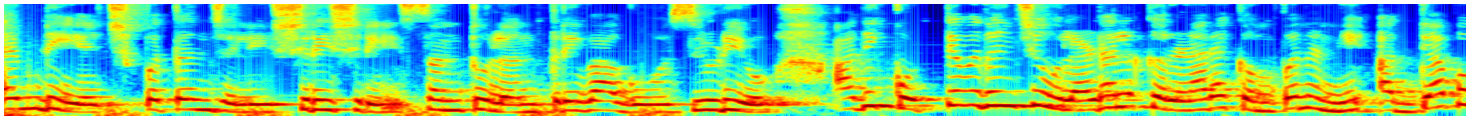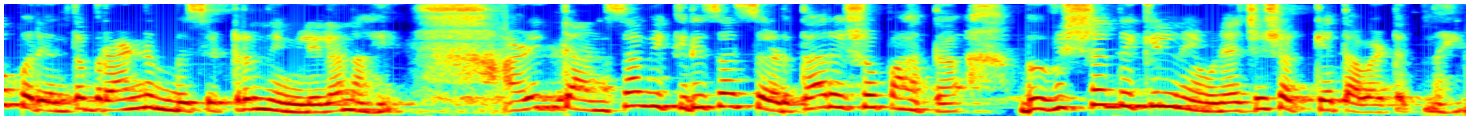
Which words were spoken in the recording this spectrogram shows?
एम डी एच पतंजली श्रीश्री संतुलन त्रिवागो झिडिओ आदी कोट्यवधींची उलाढाल करणाऱ्या कंपन्यांनी अद्यापपर्यंत ब्रँड अँबॅसिडर नेमलेला नाही. आणि त्यांचा विक्रीचा चढता रेशो पाहता भविष्यात देखील नेमण्याची शक्यता वाटत नाही.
